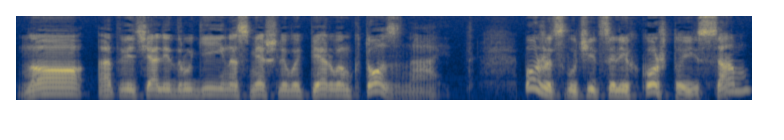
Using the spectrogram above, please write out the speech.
Но, — отвечали другие насмешливо первым, — кто знает. Может случиться легко, что и сам,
